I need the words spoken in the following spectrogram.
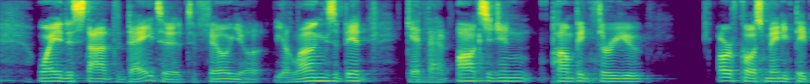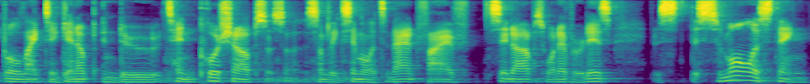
way to start the day to, to fill your, your lungs a bit, get that oxygen pumping through you. Or, of course, many people like to get up and do 10 push ups or something similar to that, five sit ups, whatever it is. The, the smallest thing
